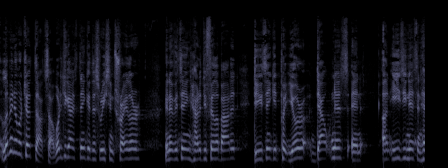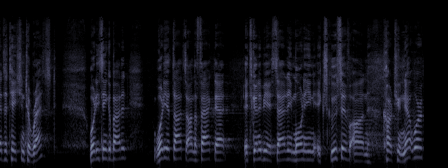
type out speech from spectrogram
let me know what your thoughts are. What did you guys think of this recent trailer? and everything. How did you feel about it? Do you think it put your doubtness and uneasiness and hesitation to rest? What do you think about it? What are your thoughts on the fact that it's going to be a Saturday morning exclusive on Cartoon Network,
